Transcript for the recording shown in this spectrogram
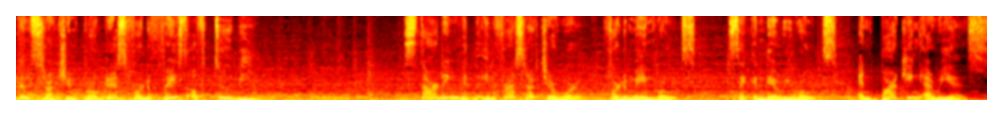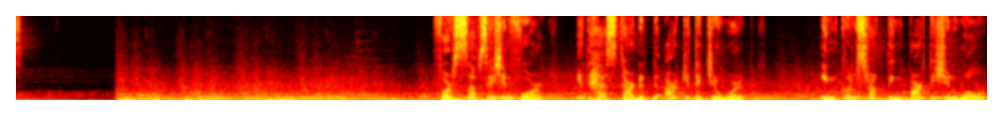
Construction progress for the phase of 2B. Starting with the infrastructure work for the main roads, secondary roads, and parking areas. For substation 4, it has started the architecture work in constructing partition wall,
